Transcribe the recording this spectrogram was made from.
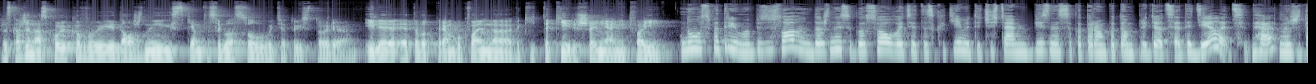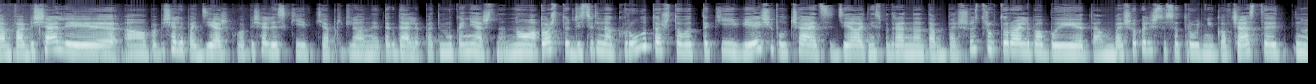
Расскажи, насколько вы должны с кем-то согласовывать эту историю? Или это вот прям буквально какие-то такие решения, а не твои? Ну, смотри, мы, безусловно, должны согласовывать это с какими-то частями бизнеса, которым потом придется это делать, да? Мы же там пообещали, а, пообещали поддержку, пообещали скидки определенные и так далее. Поэтому, конечно. Но то, что действительно круто, что вот такие вещи получается делать, несмотря на там большую структуру Алибабы, там большое количество сотрудников. Часто, ну,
